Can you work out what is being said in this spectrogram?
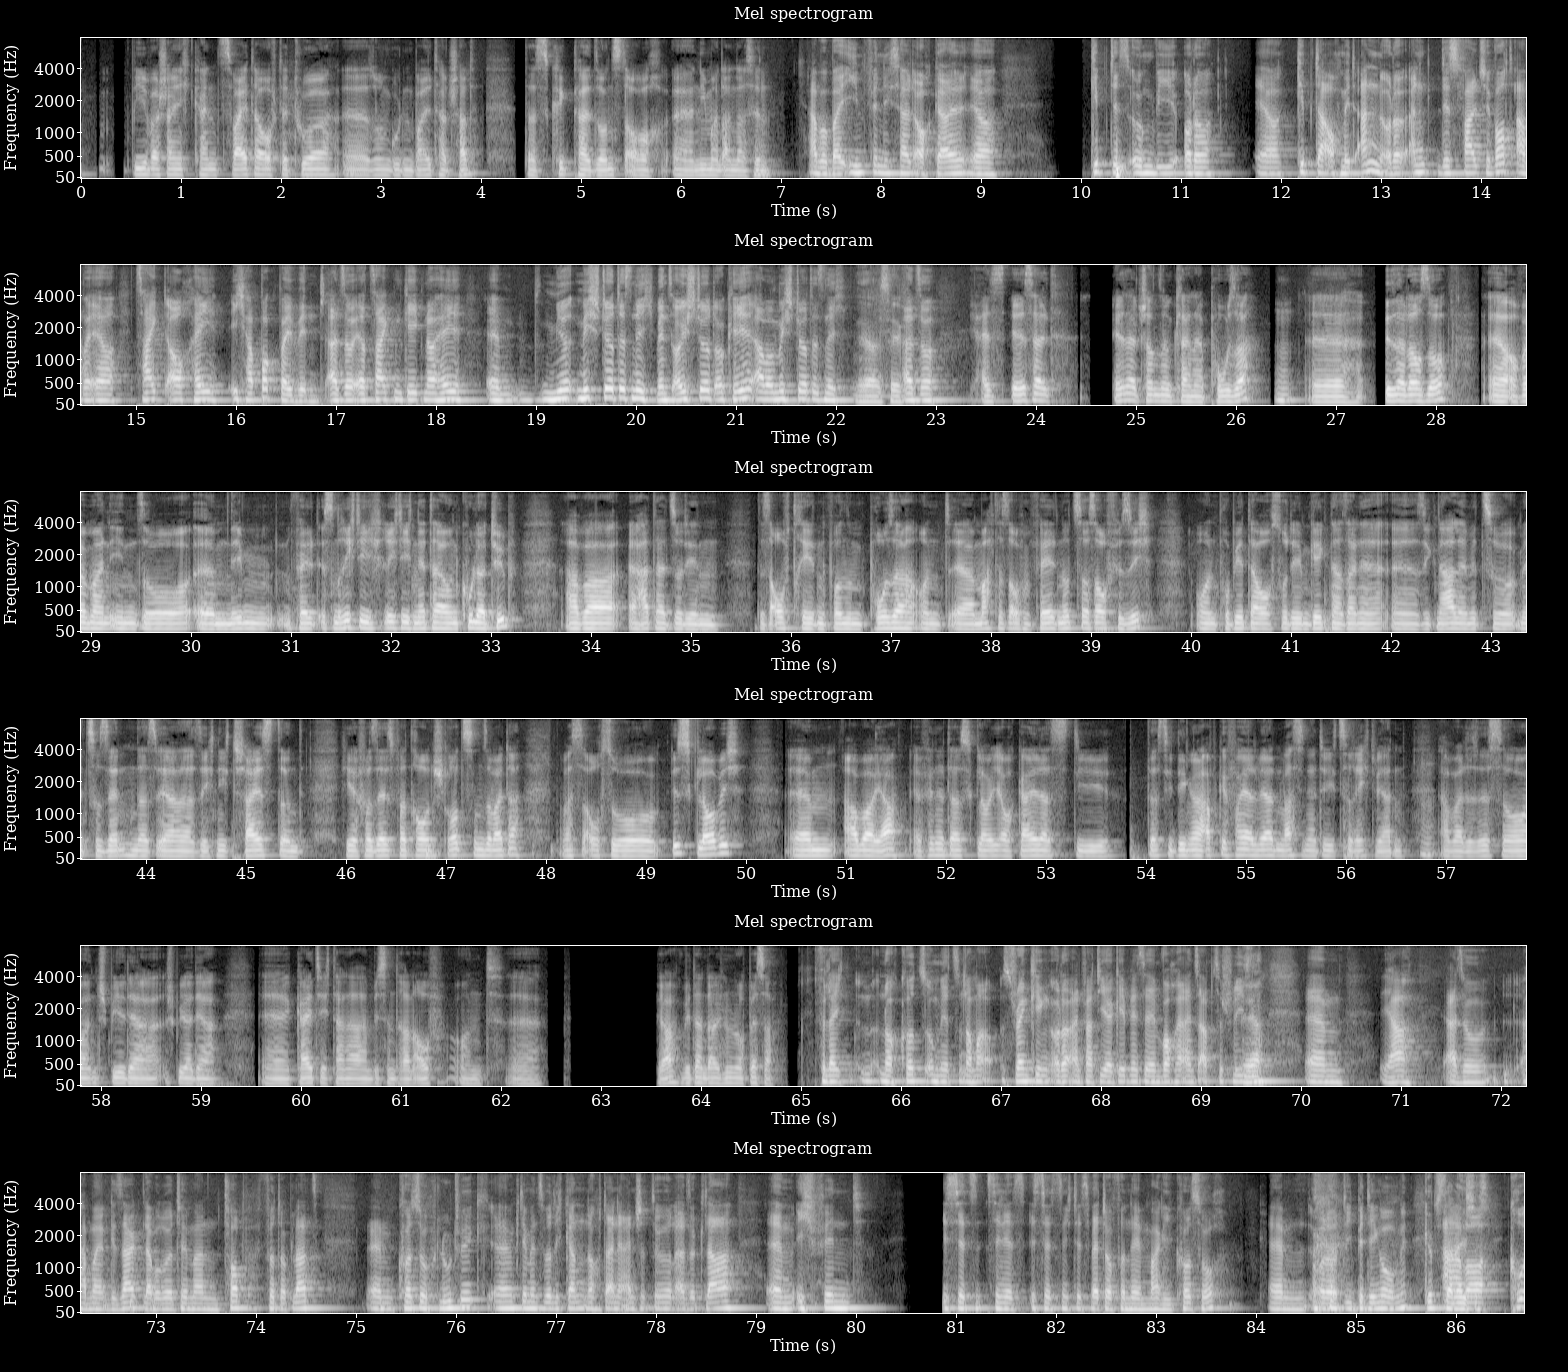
wie wahrscheinlich kein Zweiter auf der Tour, äh, so einen guten Balltouch hat. Das kriegt halt sonst auch äh, niemand anders hin. aber bei ihm finde ich es halt auch geil, er gibt es irgendwie oder er gibt da auch mit an oder an das falsche Wort, aber er zeigt auch, hey, ich hab Bock bei Wind. Also er zeigt dem Gegner, hey, ähm, mir, mich stört es nicht. Wenn es euch stört, okay, aber mich stört es nicht. Ja, safe. Also, Ja, es, er, ist halt, ist halt schon so ein kleiner Poser. Mhm. Äh, ist halt auch so. Äh, auch wenn man ihn so ähm, neben dem Feld ist ein richtig, richtig netter und cooler Typ. Aber er hat halt so den, das Auftreten von einem Poser und er macht das auf dem Feld, nutzt das auch für sich und probiert da auch so dem Gegner seine äh, Signale mitzu, mitzusenden, dass er sich nicht scheißt und hier vor Selbstvertrauen strotzt und so weiter. Was auch so ist, glaube ich. Ähm, aber ja, er findet das, glaube ich, auch geil, dass die, dass die Dinger abgefeiert werden, was sie natürlich zu Recht werden. Aber das ist so ein Spiel der Spieler, der äh, geilt sich dann da ein bisschen dran auf und äh, ja, wird dann dadurch nur noch besser. Vielleicht noch kurz, um jetzt nochmal das Ranking oder einfach die Ergebnisse in Woche 1 abzuschließen. Ja. Ähm, ja, also haben wir gesagt, Laborator Tillmann top, vierter Platz. Ähm, Kosuch Ludwig, äh, Clemens, würde ich gerne noch deine Einschätzung hören. Also klar, ähm, ich finde, ist jetzt, sind jetzt, ist jetzt nicht das Wetter von dem Maggi Kosuch ähm, oder die Bedingungen. Gibt's da aber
